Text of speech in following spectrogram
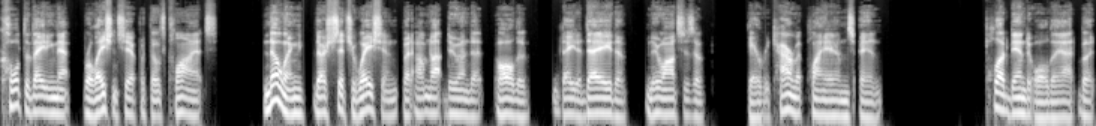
cultivating that relationship with those clients, knowing their situation, but I'm not doing that all the day to day, the nuances of their retirement plans and plugged into all that. But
